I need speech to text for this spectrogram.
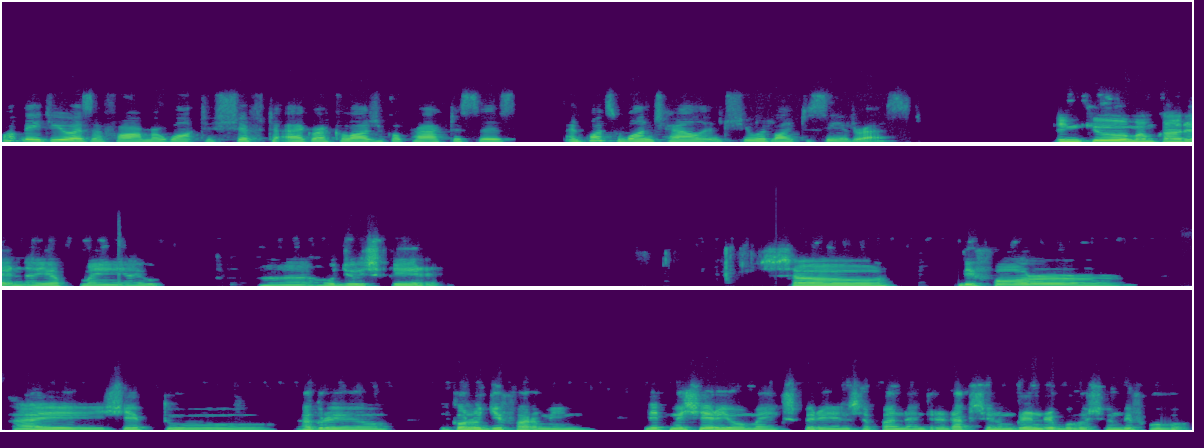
what made you as a farmer want to shift to agroecological practices? And what's one challenge you would like to see addressed? Thank you, Ma'am Karen. I hope my uh, audio is clear. So before I shift to agroecology farming, let me share you my experience upon the introduction of Green Revolution before.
